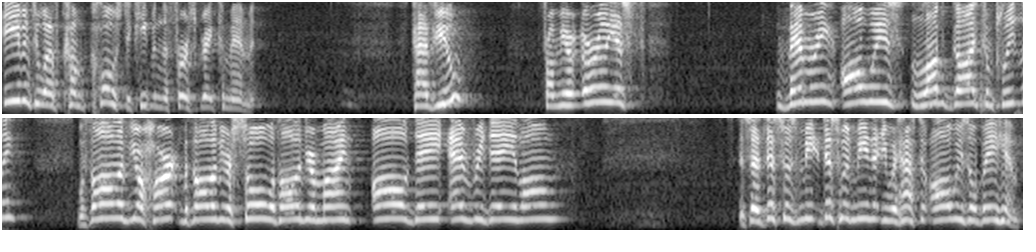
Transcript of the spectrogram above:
even to have come close to keeping the first great commandment? Have you, from your earliest memory, always loved God completely? With all of your heart, with all of your soul, with all of your mind, all day, every day long? It said this, was me, this would mean that you would have to always obey him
